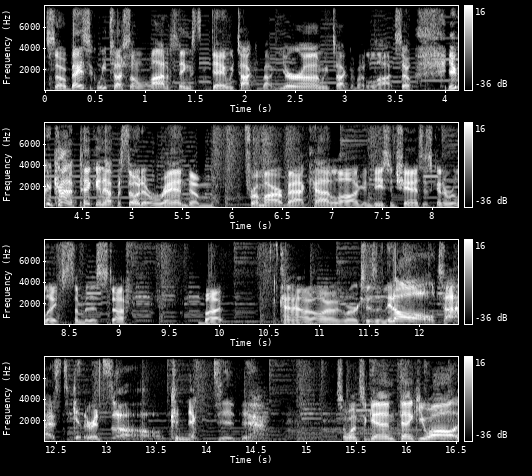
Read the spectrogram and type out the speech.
So basically, we touched on a lot of things today. We talked about Euron. We talked about a lot. So you can kind of pick an episode at random from our back catalog, and decent chance it's going to relate to some of this stuff. But it's kind of how it always works, isn't it? It all ties together. It's all connected. So once again, thank you all.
